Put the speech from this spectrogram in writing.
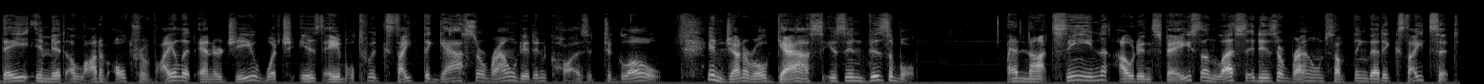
they emit a lot of ultraviolet energy, which is able to excite the gas around it and cause it to glow. In general, gas is invisible and not seen out in space unless it is around something that excites it.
